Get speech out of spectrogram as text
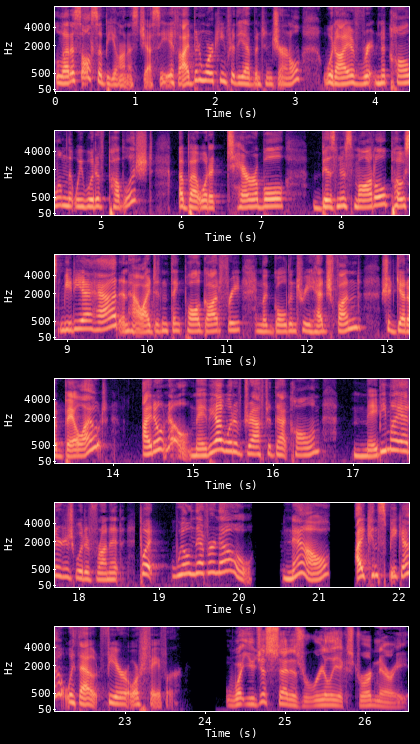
Let us also be honest, Jesse. If I'd been working for the Edmonton Journal, would I have written a column that we would have published about what a terrible business model Postmedia had and how I didn't think Paul Godfrey and the GoldenTree Hedge Fund should get a bailout? I don't know. Maybe I would have drafted that column. Maybe my editors would have run it, but we'll never know. Now I can speak out without fear or favor what you just said is really extraordinary.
